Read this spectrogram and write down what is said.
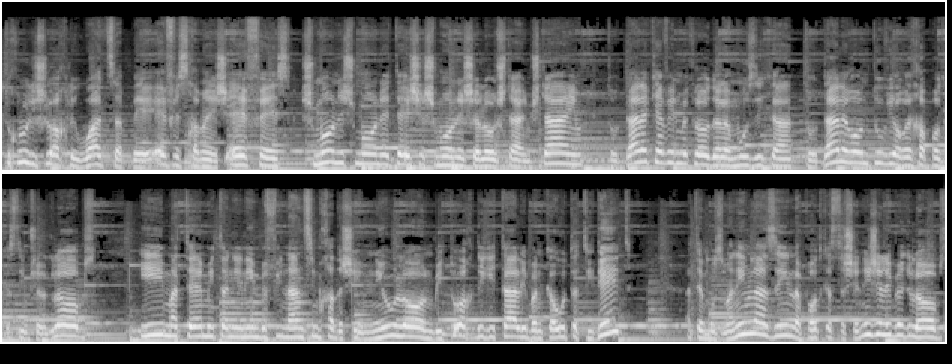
תוכלו לשלוח לי וואטסאפ ב-050-88983322, תודה לקווין מקלוד על המוזיקה, תודה לרון טובי עורך הפודקאסטים של גלובס, אם אתם מתעניינים בפיננסים חדשים, ניהול הון, ביטוח דיגיטלי, בנקאות עתידית, אתם מוזמנים להאזין לפודקאסט השני שלי בגלובס,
